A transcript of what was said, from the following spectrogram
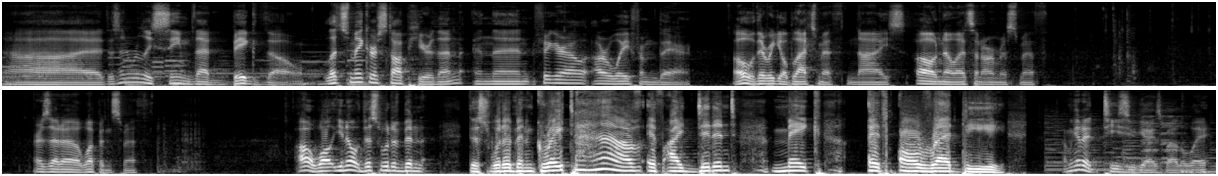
Uh, it doesn't really seem that big though. Let's make our stop here then, and then figure out our way from there. Oh, there we go, blacksmith. Nice. Oh no, that's an armor smith. Or is that a weaponsmith? Oh, well, you know, this would have been this would have been great to have if I didn't make it already. I'm gonna tease you guys, by the way.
